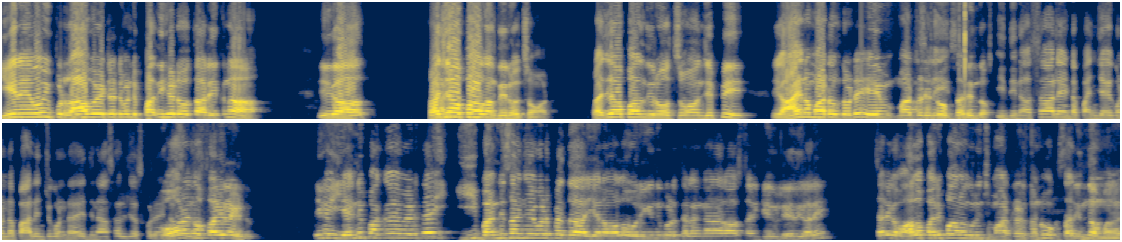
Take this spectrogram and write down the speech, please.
ఈయనేమో ఇప్పుడు రాబోయేటటువంటి పదిహేడవ తారీఖున ఇక ప్రజాపాలన దినోత్సవం అట. ప్రజాపాలన దినోత్సవం అని చెప్పి ఇక ఆయన మాటలతోటే ఏం మాట్లాడిందో ఒకసారి ఇందో ఈ దినోత్సవాలు ఏంటో పని చేయకుండా పాలించకుండా ఈ దినోత్సవాలు చేసుకోవడం ఘోరంగా? ఫైర్ అయిండు. ఇక ఇవన్నీ పక్కన పెడితే ఈ బండి సంజయ్ కూడా పెద్ద ఈయన వల్ల ఒరిగింది కూడా తెలంగాణ రాష్ట్రానికి ఏం లేదు కానీ సరే ఇక వాళ్ళ పరిపాలన గురించి మాట్లాడుతాను ఒకసారి ఇందాం మనం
